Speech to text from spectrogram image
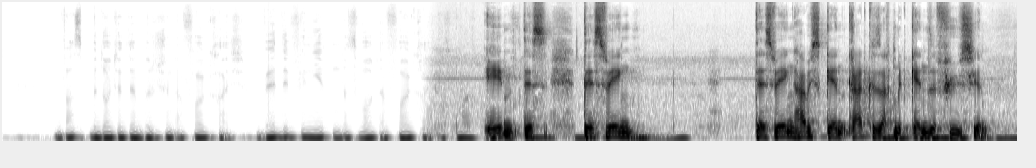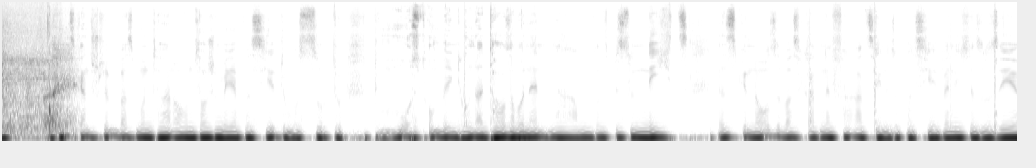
finde im Social Media Bereich, was bedeutet denn bitte schön erfolgreich? Wer definiert denn das Wort erfolgreich? Eben, des, deswegen Deswegen habe ich es gerade gesagt mit Gänsefüßchen. Das ist ganz schlimm, was momentan auch im Social Media passiert. Du musst, so, du, du musst unbedingt 100.000 Abonnenten haben, sonst bist du nichts. Das ist genauso, was gerade in der Fahrradszene so passiert, wenn ich da so sehe.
